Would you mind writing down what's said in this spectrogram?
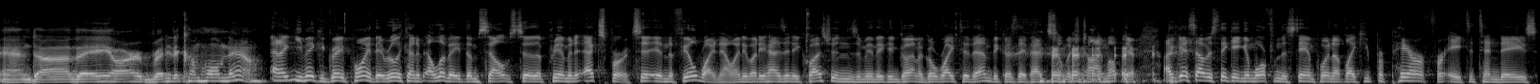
and uh, they are ready to come home now. And you make a great point. They really kind of elevate themselves to the preeminent experts in the field right now. Anybody has any questions, I mean, they can kind of go right to them because they've had so much time up there. I guess I was thinking more from the standpoint of like you prepare for eight to 10 days,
